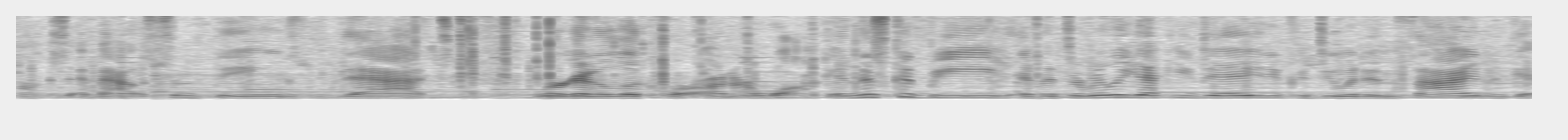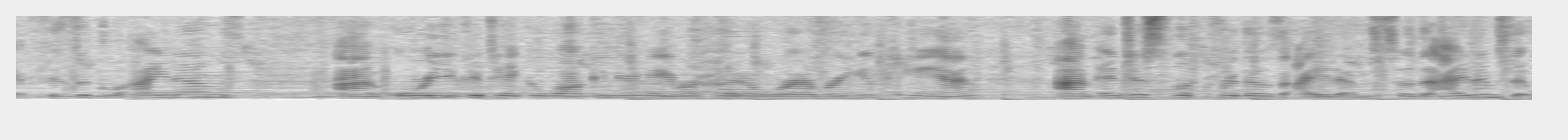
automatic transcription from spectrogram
talked about some things that we're gonna look for on our walk. And this could be, if it's a really yucky day, you could do it inside and get physical items, um, or you could take a walk in your neighborhood or wherever you can um, and just look for those items. So the items that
